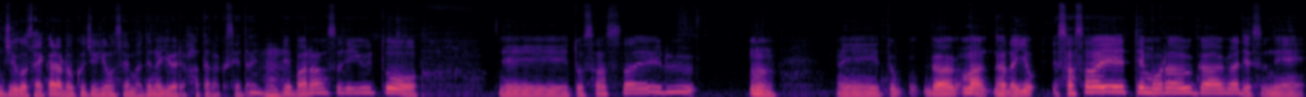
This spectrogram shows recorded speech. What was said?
15歳から64歳までのいわゆる働く世代、うん、でバランスでいうと,、えーと、支える、うん。えーと、がまあだからよ支えてもらう側がですね、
